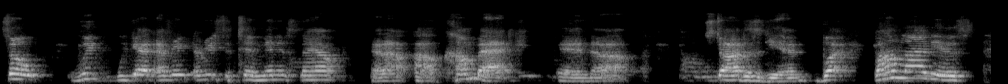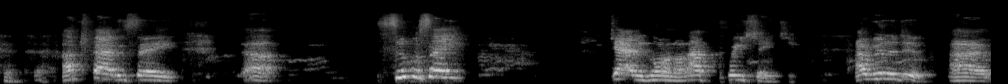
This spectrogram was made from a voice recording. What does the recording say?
So we, we got, re- I reached the ten minutes now, and I'll, I'll come back and uh, start this again. But bottom line is, I'm trying to say, uh, Super Saint, got it going on. I appreciate you. I really do. I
